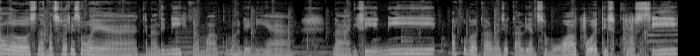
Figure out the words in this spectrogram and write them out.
Halo, selamat sore semuanya. Kenalin nih, nama aku Mahdania. Nah, di sini aku bakal ngajak kalian semua buat diskusi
